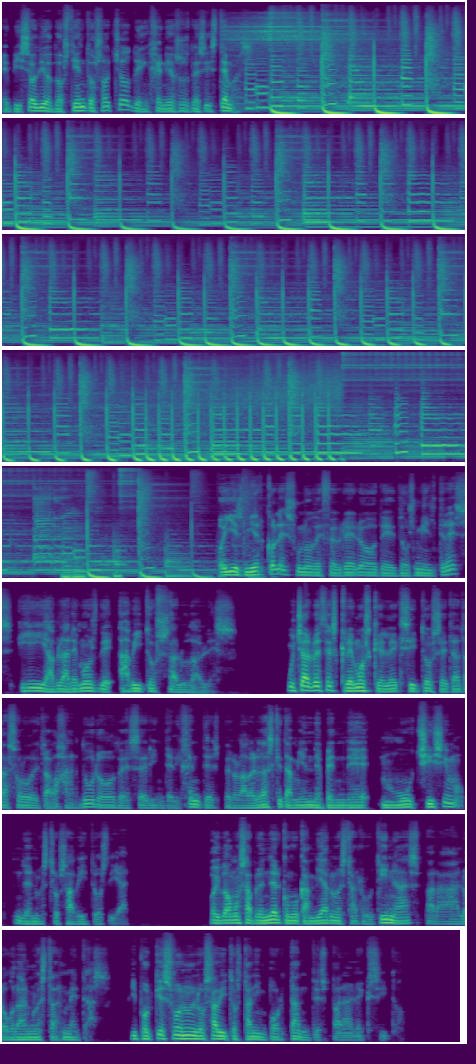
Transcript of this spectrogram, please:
episodio 208 de Ingeniosos de Sistemas. Hoy es miércoles 1 de febrero de 2003 y hablaremos de hábitos saludables. Muchas veces creemos que el éxito se trata solo de trabajar duro, de ser inteligentes, pero la verdad es que también depende muchísimo de nuestros hábitos diarios. Hoy vamos a aprender cómo cambiar nuestras rutinas para lograr nuestras metas. ¿Y por qué son los hábitos tan importantes para el éxito?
